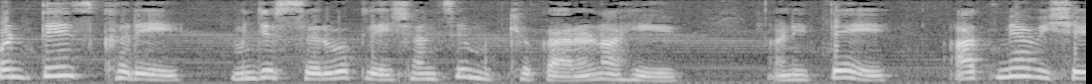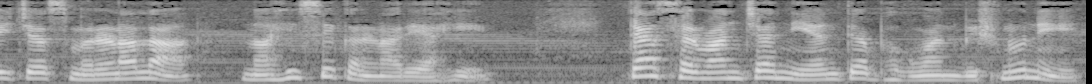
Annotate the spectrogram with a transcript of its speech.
पण तेच खरे म्हणजे सर्व क्लेशांचे मुख्य कारण आहे आणि ते आत्म्याविषयीच्या स्मरणाला नाहीसे करणारे आहे. त्या सर्वांच्या नियंत्या भगवान विष्णूने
